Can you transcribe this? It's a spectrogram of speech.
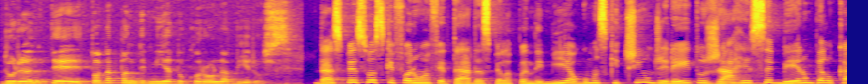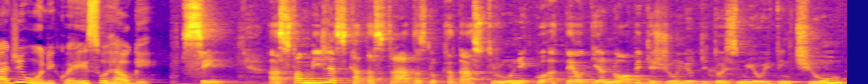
durante toda a pandemia do coronavírus. Das pessoas que foram afetadas pela pandemia, algumas que tinham direito já receberam pelo CAD único, é isso, Helgi? Sim. As famílias cadastradas no Cadastro Único até o dia 9 de junho de 2021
